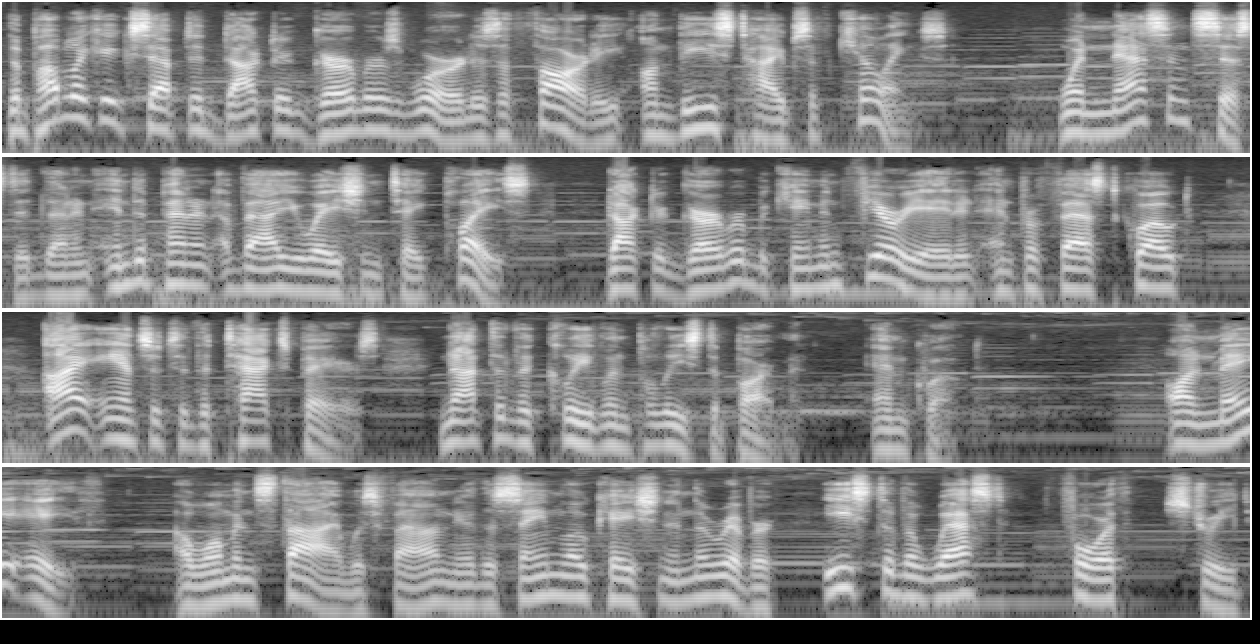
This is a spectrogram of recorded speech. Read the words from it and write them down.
the public accepted Dr. Gerber's word as authority on these types of killings. When Ness insisted that an independent evaluation take place, Dr. Gerber became infuriated and professed, quote, I answer to the taxpayers, not to the Cleveland Police Department. End quote. On May 8th, a woman's thigh was found near the same location in the river east of the West 4th Street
